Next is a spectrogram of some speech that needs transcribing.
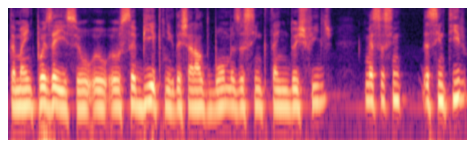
também depois é isso. Eu, eu, eu, sabia que tinha que deixar algo de bom, mas assim que tenho dois filhos, começo a, a sentir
